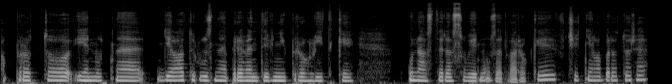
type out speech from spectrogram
a proto je nutné dělat různé preventivní prohlídky u nás teda jsou jednou za dva roky, včetně laboratoře,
